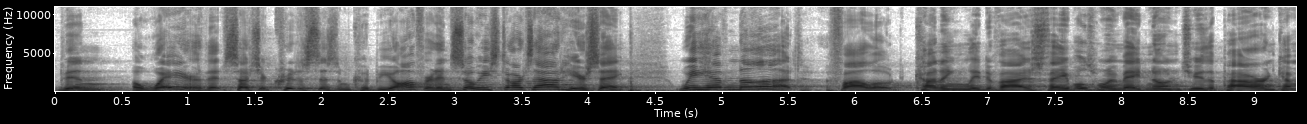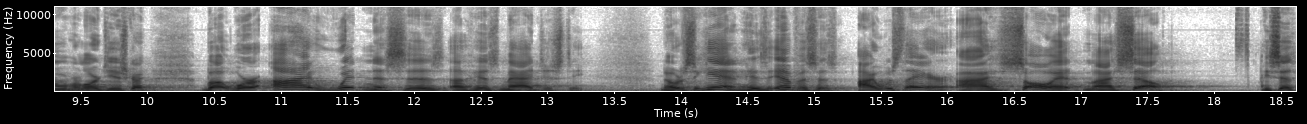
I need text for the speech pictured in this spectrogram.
been aware that such a criticism could be offered. And so he starts out here saying, We have not followed cunningly devised fables when we made known to you the power and coming of our Lord Jesus Christ, but were eyewitnesses of his majesty. Notice again his emphasis I was there, I saw it myself. He says,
